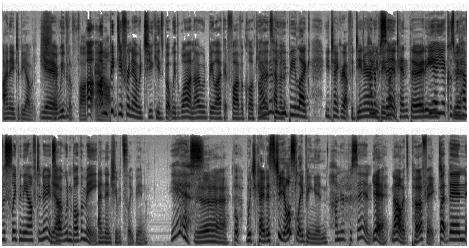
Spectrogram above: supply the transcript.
I need to be able to Yeah, with the fuck I- I'm a bit different now with two kids, but with one, I would be like at five o'clock. Yeah, I let's have a you'd be like you'd take her out for dinner and you'd be like ten thirty. yeah, yeah, because we'd have a sleep in the afternoon, so it wouldn't bother me. and then she would sleep in. yes, Yeah, but which caters to your sleeping in. hundred percent. Yeah, no, it's perfect. But then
